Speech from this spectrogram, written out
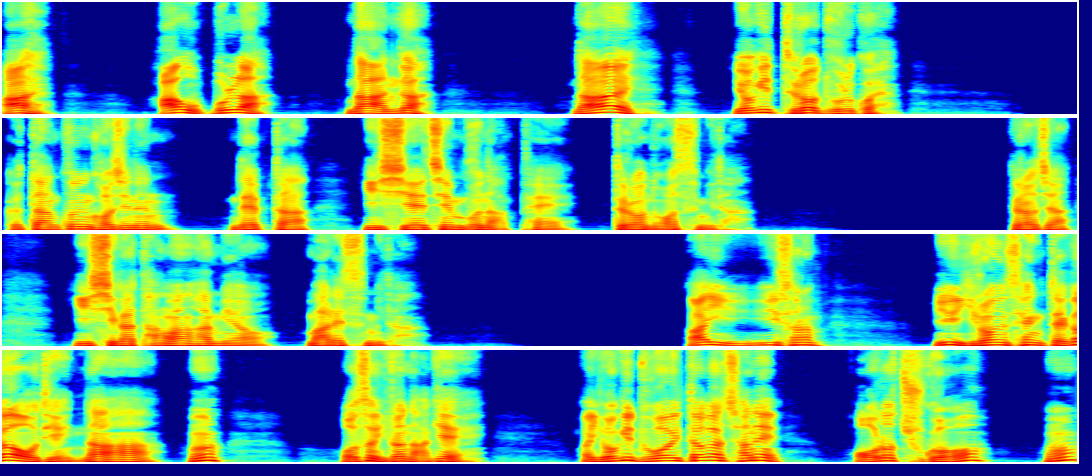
아, 아우, 몰라. 나 안 가. 나 여기 들어 누울 거야. 그 땅꾼 거지는 냅다 이 씨의 집 문 앞에 들어 누웠습니다. 그러자 이 씨가 당황하며 말했습니다. 아이, 이 사람, 이, 이런 생떼가 어디에 있나? 응? 어서 일어나게. 아, 여기 누워있다가 자네 얼어 죽어? 응?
